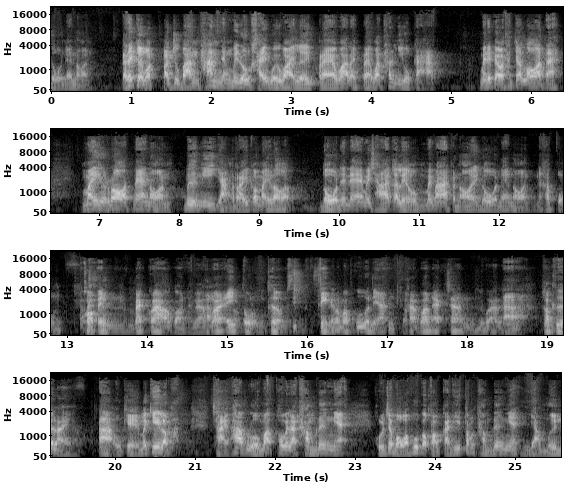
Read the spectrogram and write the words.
โดนแน่นอน แต่ถ้าเกิดว่าปัจจุบันท่านยังไม่โดนใครวยวายเลย แปลว่าอะไรแปลว่าท่านมีโอกาส ไม่ได้แปลว่าท่านจะรอดนะ ไม่รอดแน่นอน เรื่องนี้อย่างไรก็ไม่รอด โดนแน่ๆไม่ช้าก็เร็ว ไม่มากก็น้อยโดนแน่นอนนะครับผมขอเป็น background ก่อนนะครับว่าไอ้ตรงเทอมสิ่งที่เรามาพูดวันนี้ carbon action หรือว่าอะไรก็คืออะไรครับอ่าโอเค เมื่อกี้เรา ฉายภาพรวมว่าพอเวลาทำเรื่องนี้ผมจะบอกว่าผู้ประกอบการที่ต้องทำเรื่องนี้อย่ามึน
